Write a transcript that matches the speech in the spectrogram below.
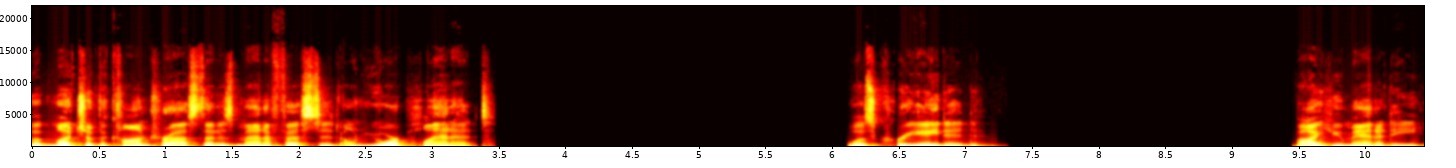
But much of the contrast that is manifested on your planet was created by humanity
